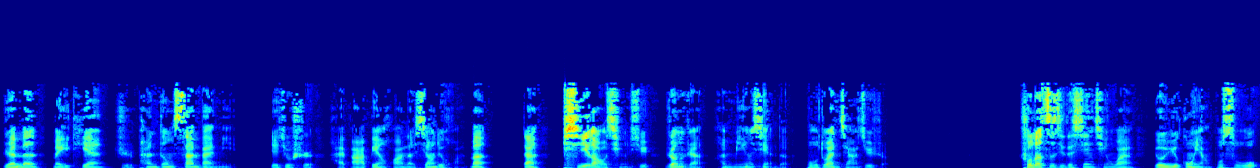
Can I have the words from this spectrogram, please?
人们每天只攀登三百米，也就是海拔变化呢相对缓慢，但疲劳情绪仍然很明显的不断加剧着。除了自己的心情外，由于供氧不足，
